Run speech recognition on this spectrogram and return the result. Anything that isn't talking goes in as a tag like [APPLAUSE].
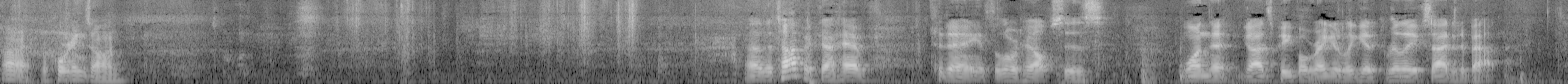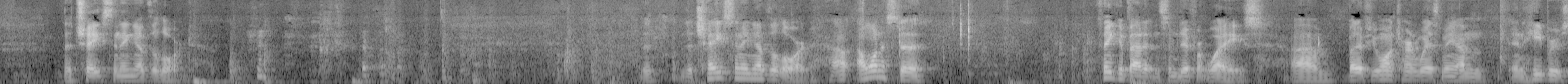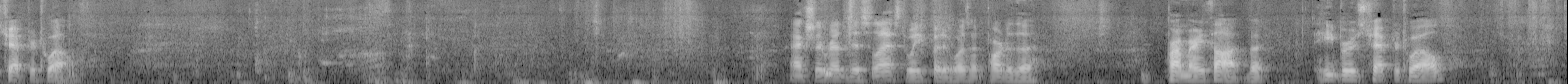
All right, recording's on. Uh, the topic I have today, if the Lord helps, is one that God's people regularly get really excited about the chastening of the Lord. the, the chastening of the Lord. I, I want us to think about it in some different ways. Um, but if you want to turn with me, I'm in Hebrews chapter 12. I actually read this last week, but it wasn't part of the primary thought. But Hebrews chapter 12.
